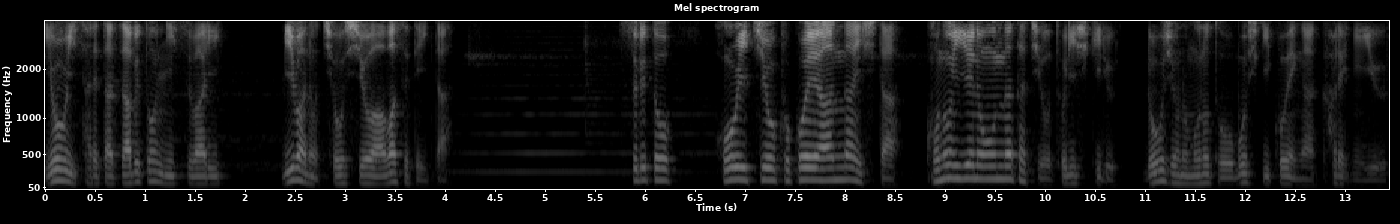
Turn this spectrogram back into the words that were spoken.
用意された座布団に座り琵琶の調子を合わせていた。すると法一をここへ案内した。この家の女たちを取り仕切る老女の者とおぼしき声が彼に言う。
